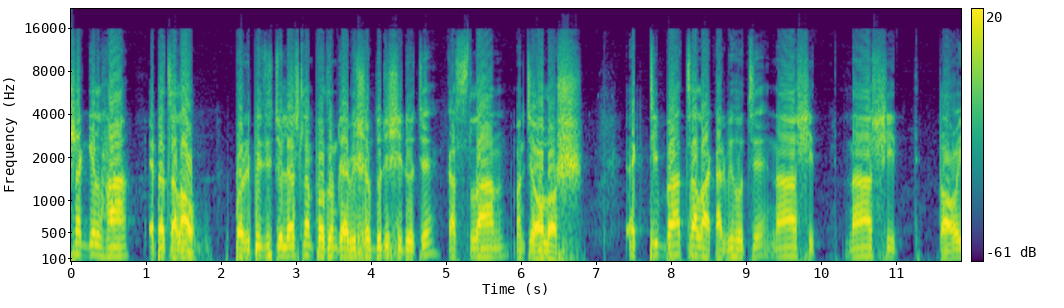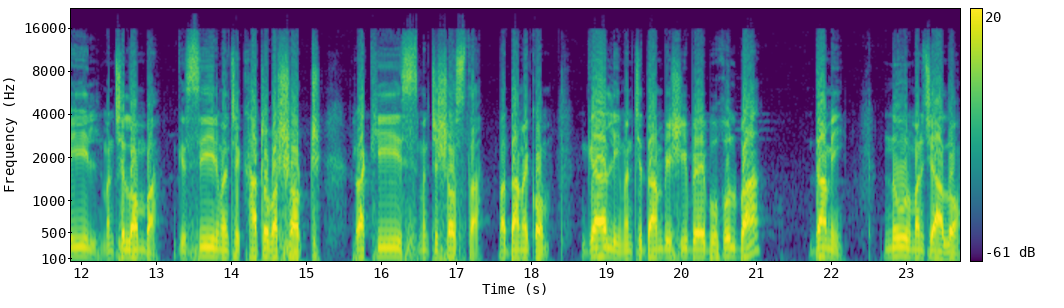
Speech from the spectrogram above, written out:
শাগ্গেল হা, এটা চালাও। পরের পেজে চলে আসলাম, প্রথম যে আরবি শব্দটি, সেটি হচ্ছে কাসলান মানে অলস। অ্যাক্টিভ বা চালাক, আরবি হচ্ছে না শীত না শীত তইল মানে লম্বা। গেসির মানে খাটো বা শর্ট। রাখিস মানে সস্তা বা দামে কম। গালি মানে দাম বেশি, ব্যয়বহুল বা দামি। নূর মানে আলো।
